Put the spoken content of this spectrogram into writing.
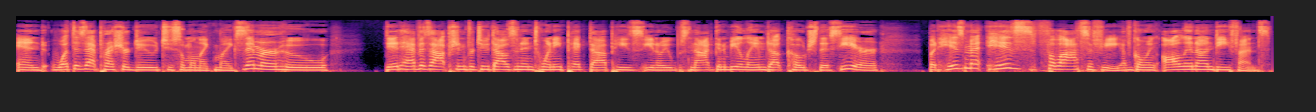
And what does that pressure do to someone like Mike Zimmer, who did have his option for 2020 picked up? He's, you know, he was not going to be a lame duck coach this year, but his his philosophy of going all in on defense,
